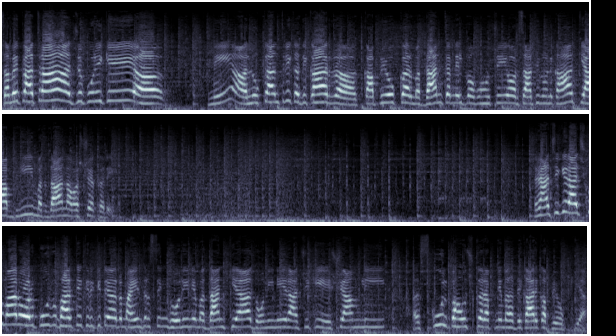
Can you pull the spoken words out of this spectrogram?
समित पात्रा आज पुरी के में लोकतांत्रिक अधिकार का प्रयोग कर मतदान करने पहुँचे और साथ ही उन्होंने कहा कि आप भी मतदान अवश्य करें। रांची के राजकुमार और पूर्व भारतीय क्रिकेटर महेंद्र सिंह धोनी ने मतदान किया। धोनी ने रांची के श्यामली स्कूल पहुंचकर अपने मताधिकार का प्रयोग किया।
